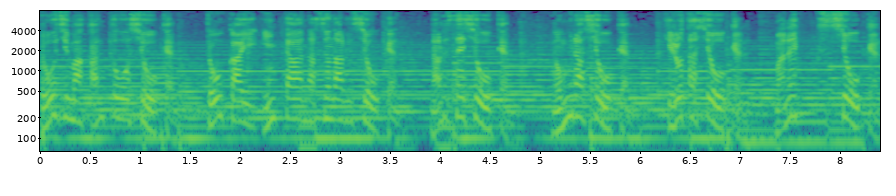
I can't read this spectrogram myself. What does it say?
堂島関東証券東海インターナショナル証券成瀬証券野村証券広田証券マネックス証券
